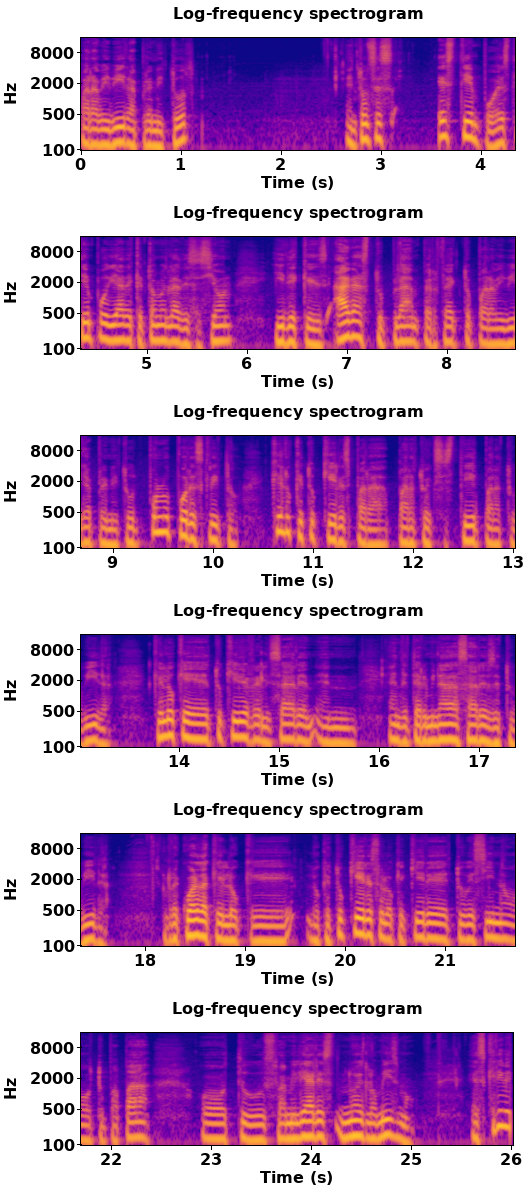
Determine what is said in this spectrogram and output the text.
para vivir a plenitud? Entonces es tiempo, es tiempo ya de que tomes la decisión y de que hagas tu plan perfecto para vivir a plenitud. Ponlo por escrito. ¿Qué es lo que tú quieres para, para tu existir, para tu vida? ¿Qué es lo que tú quieres realizar en, en, determinadas áreas de tu vida? Recuerda que lo, que lo que tú quieres o lo que quiere tu vecino o tu papá o tus familiares no es lo mismo. Escribe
